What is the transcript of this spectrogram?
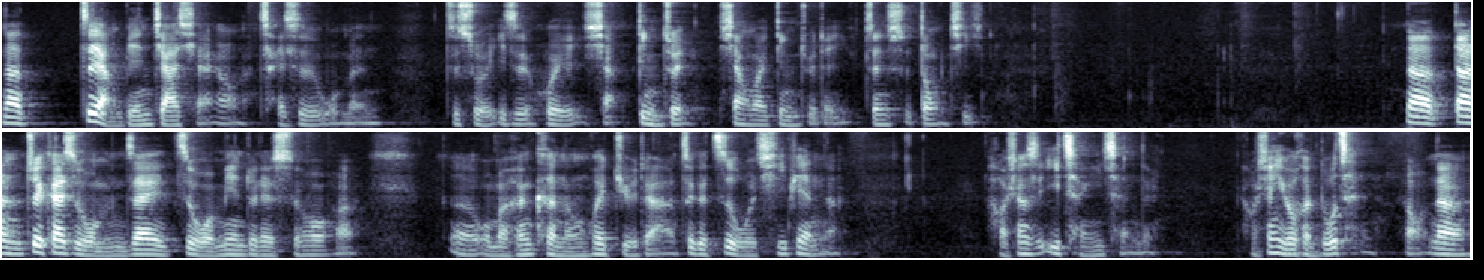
那这两边加起来啊，才是我们之所以一直会想定罪、向外定罪的一个真实动机。那但最开始我们在自我面对的时候啊，呃，我们很可能会觉得啊，这个自我欺骗呢，好像是一层一层的，好像有很多层哦。那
